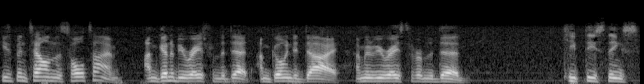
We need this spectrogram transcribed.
He's been telling this whole time, I'm going to be raised from the dead. I'm going to die. I'm going to be raised from the dead. Keep these things,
